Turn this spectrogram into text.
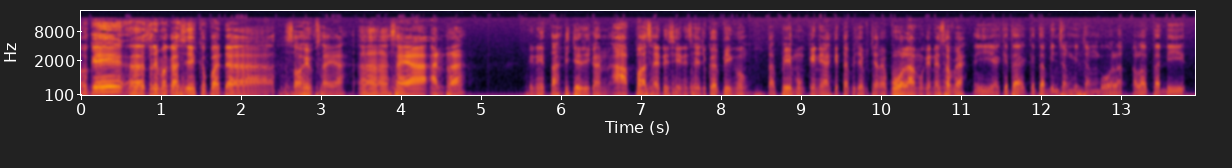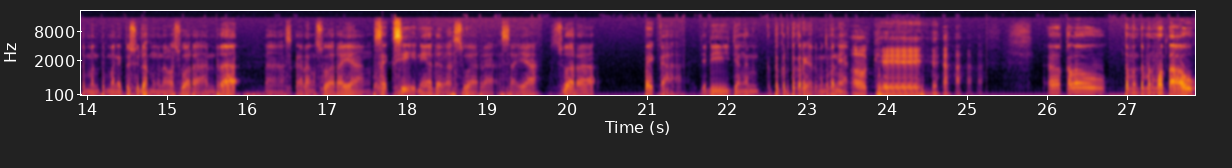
Oke, eh, terima kasih kepada sohib saya. Eh, saya Andra. Ini tah dijadikan apa saya di sini saya juga bingung. Tapi mungkin ya kita bisa bicara bola mungkin ya sob ya. Iya, kita kita bincang-bincang bola. Kalau tadi teman-teman itu sudah mengenal suara Andra, nah sekarang suara yang seksi ini adalah suara saya, suara PK. Jadi jangan ketuker-tuker ya teman-teman ya. Oke. Eh, kalau teman-teman mau tahu,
